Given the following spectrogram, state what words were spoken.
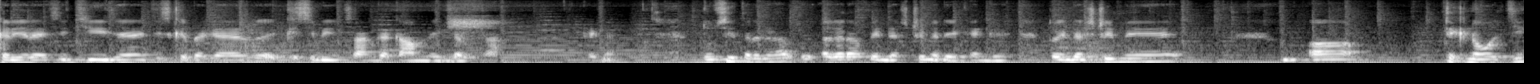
करियर ऐसी चीज़ है जिसके बगैर किसी भी इंसान का काम नहीं चलता, ठीक है? दूसरी तरह अगर आप इंडस्ट्री में देखेंगे तो इंडस्ट्री में टेक्नोलॉजी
